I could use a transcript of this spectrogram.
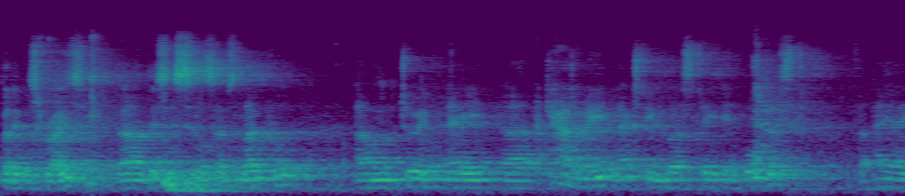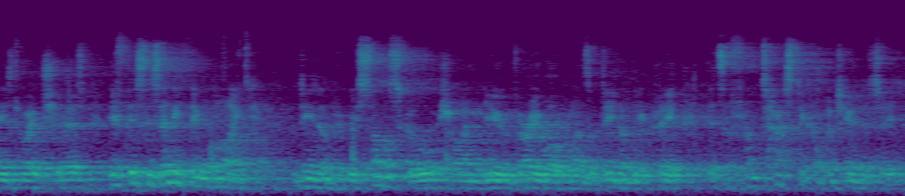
but it was great. Uh, this is Civil Service Local, um, doing a uh, academy at Exeter University in August for AAs to HAs. If this is anything like the DWP Summer School, which I knew very well when I was at DWP, it's a fantastic opportunity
